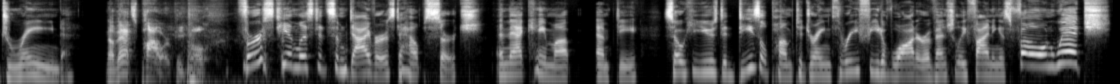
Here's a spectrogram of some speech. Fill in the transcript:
drained. Now that's power, people. First, he enlisted some divers to help search, and that came up empty. So he used a diesel pump to drain three feet of water, eventually finding his phone, which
